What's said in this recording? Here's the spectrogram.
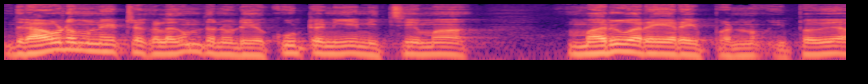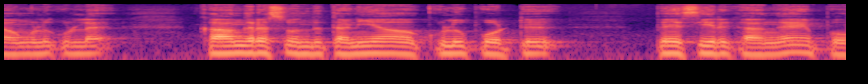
திராவிட முன்னேற்றக் கழகம் தன்னுடைய கூட்டணியை நிச்சயமாக மறுவரையறை பண்ணும். இப்போவே அவங்களுக்குள்ள காங்கிரஸ் வந்து தனியாக குழு போட்டு பேசியிருக்காங்க. இப்போ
